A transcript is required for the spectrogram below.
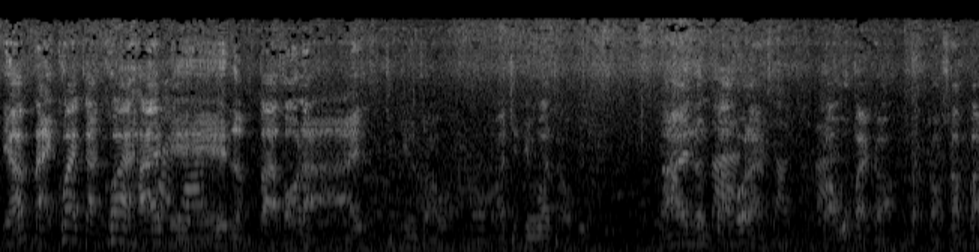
两百块赶快海白两百块来，这张找我，我这张我找不，来两百块来，找五百个，找三百。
